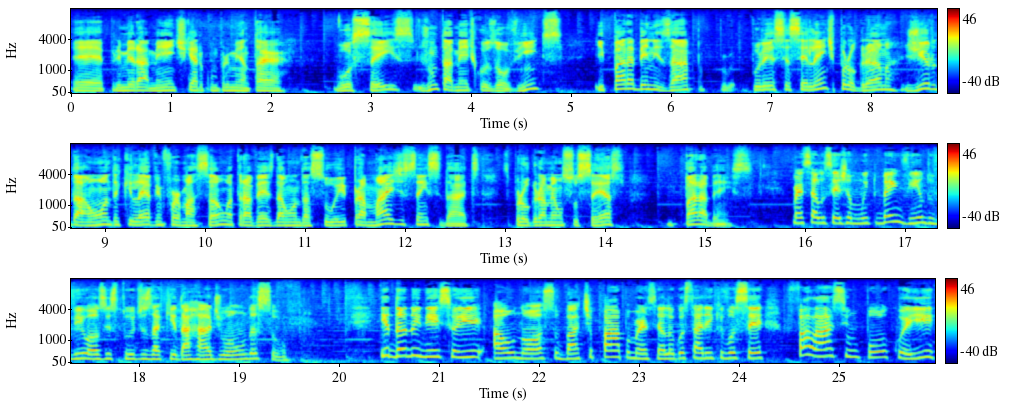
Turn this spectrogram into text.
É, primeiramente, quero cumprimentar vocês, juntamente com os ouvintes, e parabenizar por, esse excelente programa Giro da Onda que leva informação através da Onda Sul para mais de 100 cidades. Esse programa é um sucesso. Parabéns. Marcelo, seja muito bem-vindo, viu, aos estúdios aqui da Rádio Onda Sul. E dando início aí ao nosso bate-papo, Marcelo, eu gostaria que você falasse um pouco aí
